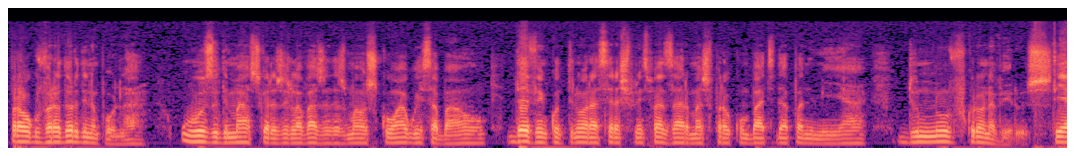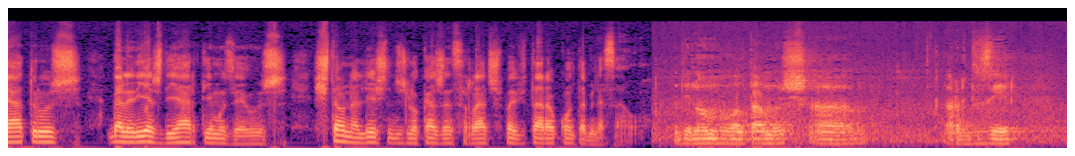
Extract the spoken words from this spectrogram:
Para o governador de Nampula, o uso de máscaras e lavagem das mãos com água e sabão devem continuar a ser as principais armas para o combate da pandemia do novo coronavírus. Teatros, galerias de arte e museus estão na lista dos locais encerrados para evitar a contaminação. De novo, voltamos a, a reduzir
